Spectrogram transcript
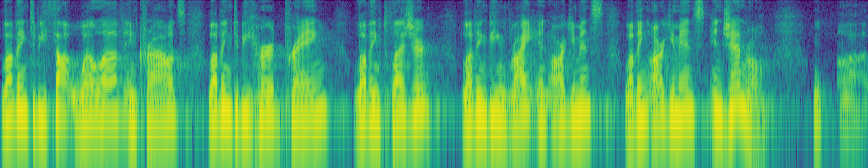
loving to be thought well of in crowds, loving to be heard praying, loving pleasure, loving being right in arguments, loving arguments in general. Uh,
